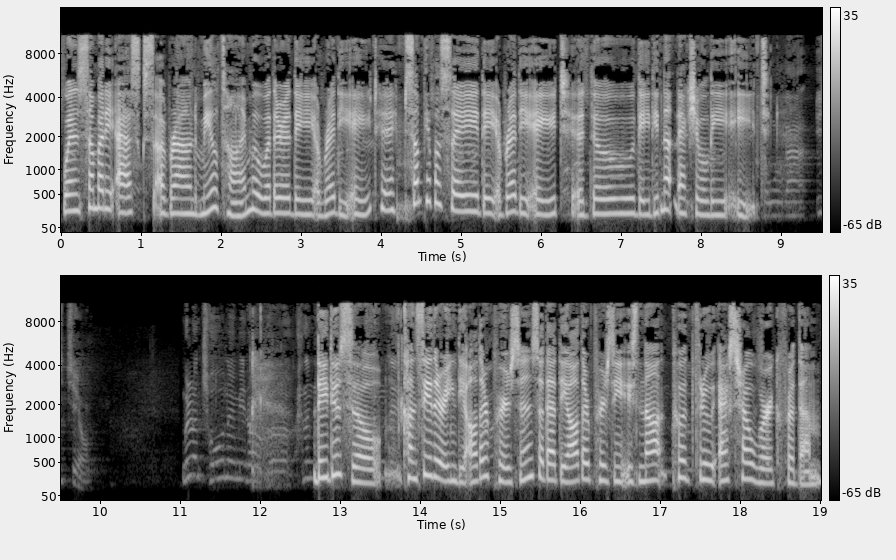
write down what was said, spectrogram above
when somebody asks around mealtime whether they already ate, some people say they already ate, though they did not actually eat. They do so considering the other person so that the other person is not put through extra work for them.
